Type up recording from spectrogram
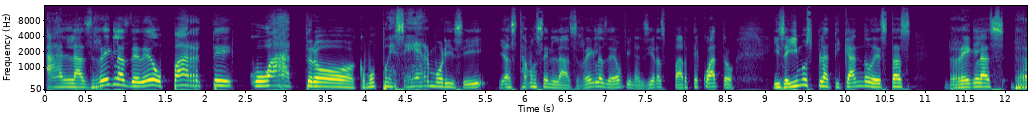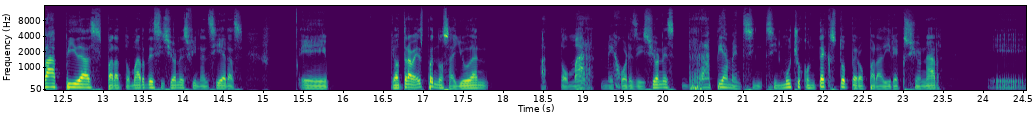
a las reglas de dedo parte 4. ¿Cómo puede ser, Mauricio? Ya estamos en las reglas de dedo financieras parte 4 y seguimos platicando de estas reglas rápidas para tomar decisiones financieras eh, que otra vez pues nos ayudan a tomar mejores decisiones rápidamente, sin, mucho contexto, pero para direccionar eh,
